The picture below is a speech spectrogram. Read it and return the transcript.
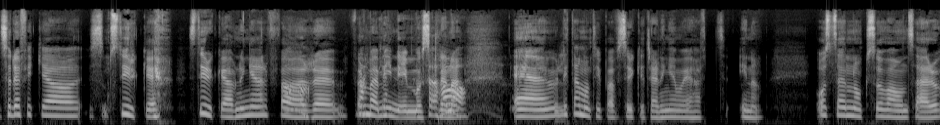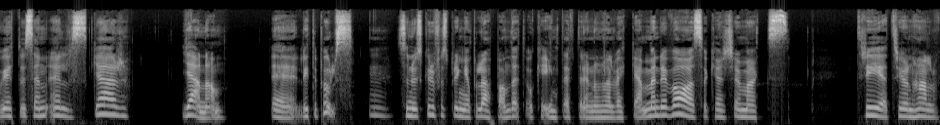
Så det fick jag som styrke, styrkeövningar för, Ah, eh, för de här minimusklerna. Eh, lite annan typ av styrketräning än vad jag haft innan. Och sen också var hon så här, och vet du, sen älskar hjärnan eh, lite puls. Mm. Så nu ska du få springa på löpbandet. Okej, inte efter en och en halv vecka, men det var alltså kanske max tre, tre och en halv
